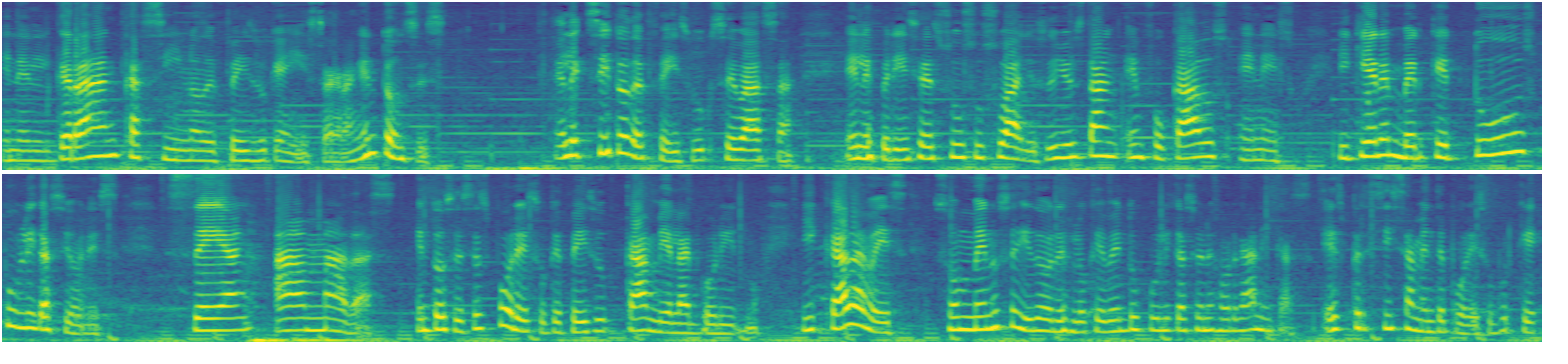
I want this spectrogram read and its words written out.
en el gran casino de Facebook e Instagram. Entonces, el éxito de Facebook se basa en la experiencia de sus usuarios. Ellos están enfocados en eso y quieren ver que tus publicaciones sean amadas. Entonces es por eso que Facebook cambia el algoritmo y cada vez son menos seguidores los que ven tus publicaciones orgánicas. Es precisamente por eso, porque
